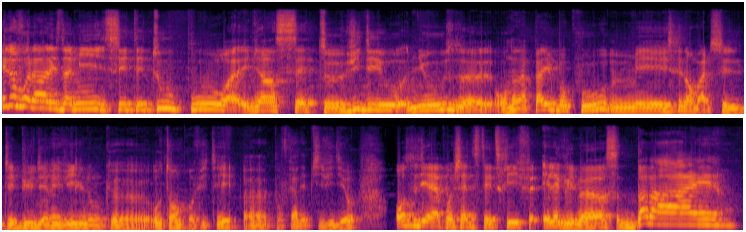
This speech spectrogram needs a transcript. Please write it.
Et donc voilà les amis, c'était tout pour eh bien, cette vidéo news. On n'en a pas eu beaucoup, mais c'est normal, c'est le début des reveals, donc euh, autant en profiter euh, pour faire des petites vidéos. On se dit à la prochaine, c'était Trif et les Glimmers. Bye bye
